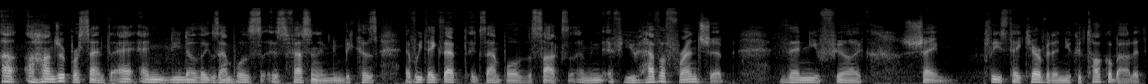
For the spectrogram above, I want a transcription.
A hundred percent, and you know the example is, is fascinating because if we take that example of the socks, I mean, if you have a friendship, then you feel like shame. Please take care of it, and you could talk about it.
